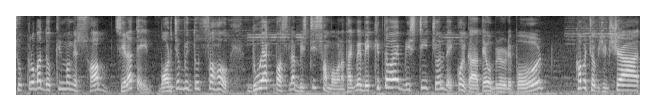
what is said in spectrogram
শুক্রবার দক্ষিণবঙ্গের সব জেলাতেই বজ্রবিদ্যুৎ সহ দু এক পশলা বৃষ্টির সম্ভাবনা থাকবে। বিক্ষিপ্তভাবে বৃষ্টি চলবে কলকাতাতেও। ব্যুরো রিপোর্ট, খবর চব্বিশ সাত।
